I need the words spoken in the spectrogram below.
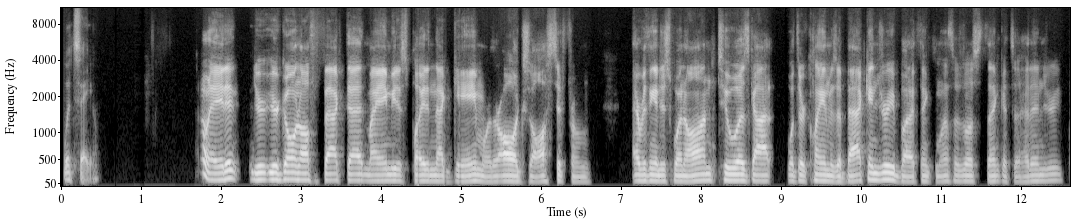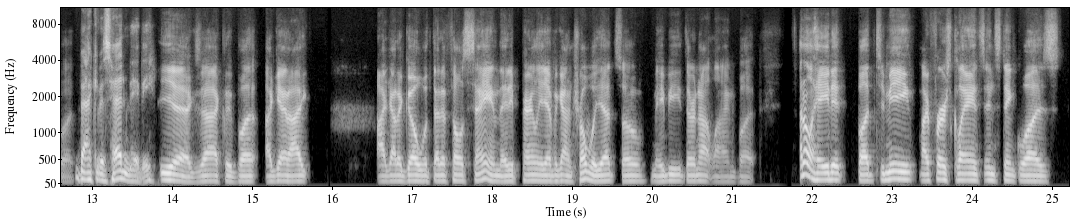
What say you? I don't hate it. You're you're going off the fact that Miami just played in that game where they're all exhausted from everything that just went on. Tua's got what they're claiming is a back injury, but I think most of us think it's a head injury. But back of his head, maybe. Yeah, exactly. But again, I I got to go with that NFL saying. They apparently haven't gotten in trouble yet, so maybe they're not lying. But I don't hate it. But to me, my first glance instinct was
